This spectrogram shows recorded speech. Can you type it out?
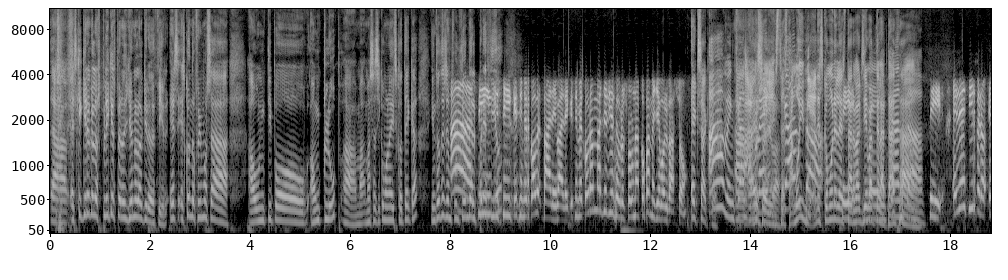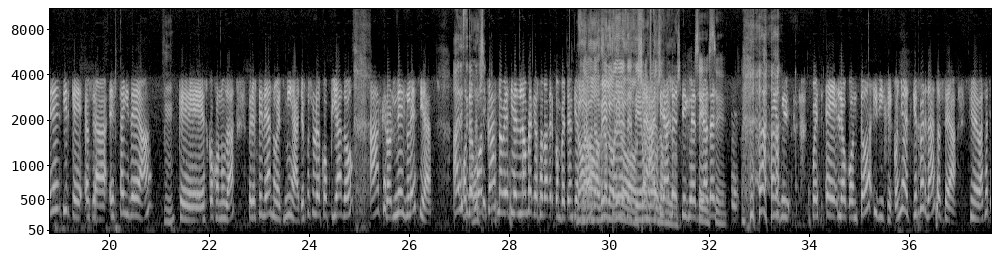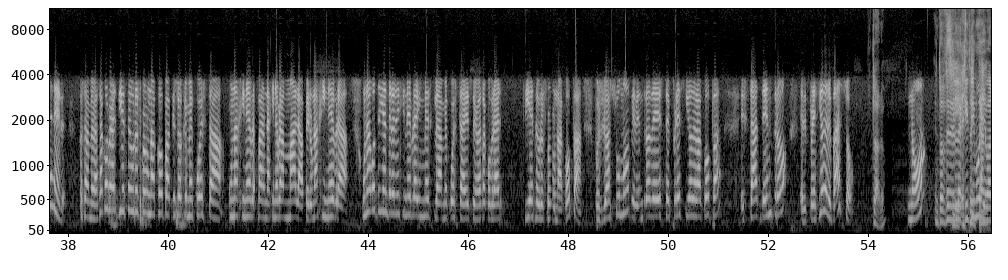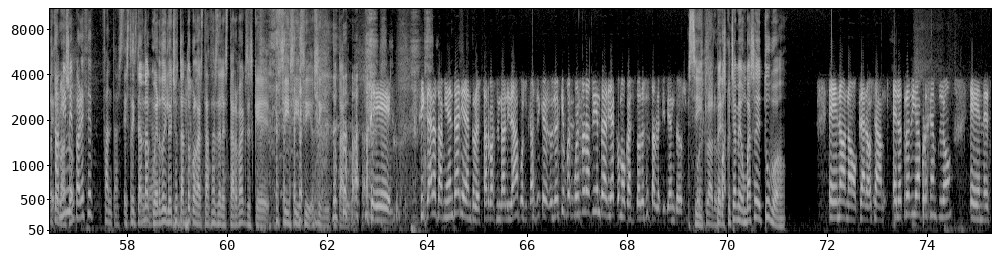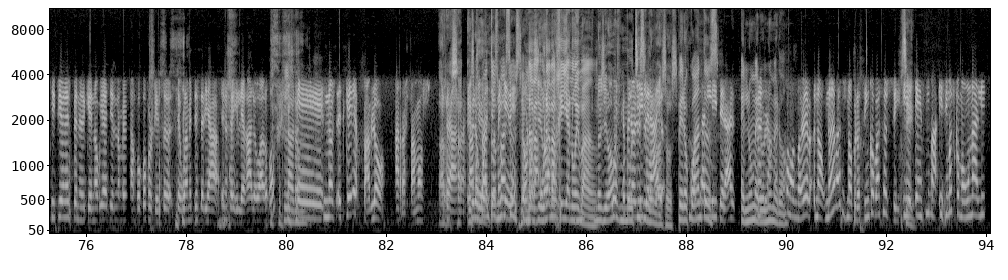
ah, es que quiero que lo expliques, pero yo no lo quiero decir. Es, es cuando fuimos a, a un tipo, a un club, a- más así como una discoteca, y entonces en función Ah, del sí, precio... Sí, que si me cobran, vale, vale, que si me cobran más de 10 euros por una copa me llevo el vaso. Exacto. Ah, me encanta. A, a eso Me. Esto está muy encanta. bien, es como en el Sí, Starbucks llevarte la taza. encanta. Sí, he de decir, pero he de decir que, o sea, esta idea Mm. que es cojonuda, pero esta idea no es mía. Yo esto se lo he copiado a Carolina Iglesias. Ah, Otro podcast, no voy a decir el nombre que os va a hacer competencia. No, No, no, no, no dilo, puedes dilo. decir, ah, tirando chicle, Sí, tirando el sí. chicle. Sí, sí. Pues eh, lo contó y dije, coño, es que es verdad, o sea, si me vas a tener, o sea, ¿me vas a cobrar 10 euros por una copa, que es lo que me cuesta una ginebra, vale, una ginebra mala, pero una ginebra, una botella entera de ginebra y mezcla me cuesta eso y me vas a cobrar 10 euros por una copa? Pues yo asumo que dentro de este precio de la copa está dentro el precio del vaso, Claro. ¿no? Entonces Sí, es legítimo tan- llevarte A el mí vaso. me parece fantástico. Estoy tan de acuerdo y lo he hecho tanto con las tazas del Starbucks, es que sí, sí, sí, sí, total. Sí, sí, claro, también entraría dentro del Starbucks en realidad, pues casi que, es que puesto así entraría como casi todos los establecimientos. Sí, Pues claro. pero escúchame, un vaso de tubo. Eh, no, no, claro, o sea, el otro día, por ejemplo, en el sitio en este en el que no voy a decir el nombre tampoco porque esto seguramente sería, no sé, ilegal o algo, Claro. eh, nos, es que, Pablo, arrasamos. O sea, Arrasa- arrasamos. es Pero ¿cuántos vasos? Una, vajilla nueva. Nos llevamos Pues, muchísimos literal. vasos. Pero O sea, ¿cuántos? literal. El número, Nos el número. Como nueve, no, nueve vasos no, pero cinco vasos sí. Sí. Y encima hicimos como una li-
